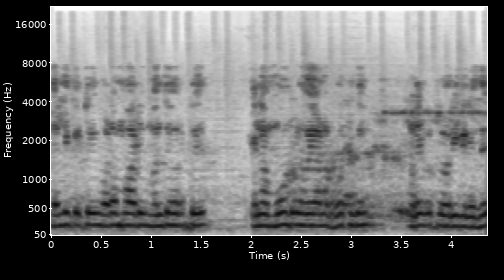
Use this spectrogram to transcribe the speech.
ஜல்லிக்கட்டு வடமாடு மஞ்சவரப்பு என மூன்று வகையான போட்டிகள் நடைபெற்று வருகிறது.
